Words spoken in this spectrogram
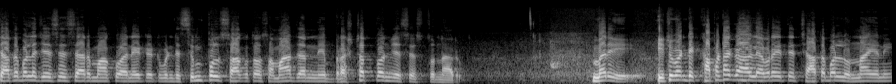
చేతబళ్ళు చేసేసారు మాకు అనేటటువంటి సింపుల్ సాకుతో సమాజాన్ని భ్రష్టత్వం చేసేస్తున్నారు. మరి ఇటువంటి కపటగాళ్ళు ఎవరైతే చేతబళ్ళు ఉన్నాయని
